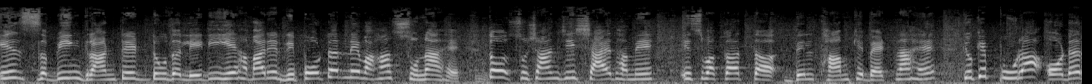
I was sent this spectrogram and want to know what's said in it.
is being granted to the lady ये हमारे रिपोर्टर ने वहाँ सुना है। तो सुशांत जी शायद हमें इस वक्त uh, दिल थाम के बैठना है क्योंकि पूरा ऑर्डर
